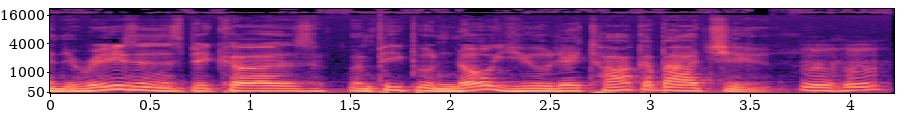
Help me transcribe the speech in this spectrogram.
And the reason is because when people know you, they talk about you. Mm-hmm.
